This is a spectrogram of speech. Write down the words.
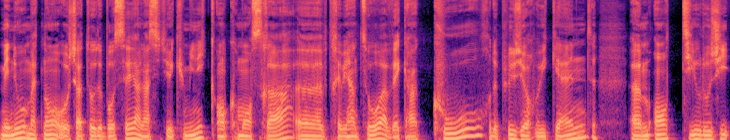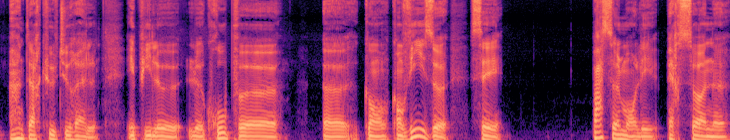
mais nous, maintenant, au château de Bossé, à l'Institut écuménique, on commencera euh, très bientôt avec un cours de plusieurs week-ends en théologie interculturelle. Et puis, le, le groupe euh, qu'on vise, c'est pas seulement les personnes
